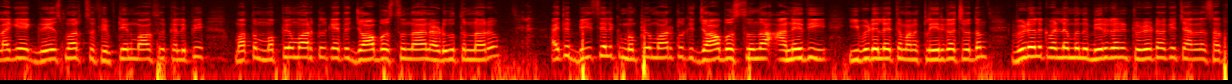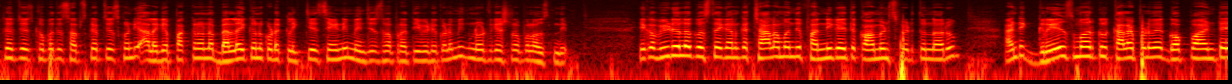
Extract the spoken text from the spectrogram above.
అలాగే గ్రేస్ మార్క్స్ ఫిఫ్టీన్ మార్క్స్ కలిపి మొత్తం ముప్పై మార్కులకి అయితే జాబ్ వస్తుందా అని అడుగుతున్నారు. అయితే బీసీలకి ముప్పై మార్కులకి జాబ్ వస్తుందా అనేది ఈ వీడియోలో అయితే మనం క్లియర్గా చూద్దాం. వీడియోలకు వెళ్ళే ముందు మీరు కానీ టుడే టాకీ ఛానల్ని సబ్స్క్రైబ్ చేసుకోకపోతే సబ్స్క్రైబ్ చేసుకోండి. అలాగే పక్కన ఉన్న బెల్ ఐకాన్ కూడా క్లిక్ చేసేయండి. మేము చేసిన ప్రతి వీడియో కూడా మీకు నోటిఫికేషన్ రూపంలో వస్తుంది. ఇక వీడియోలోకి వస్తే కనుక చాలామంది ఫన్నీగా అయితే కామెంట్స్ పెడుతున్నారు. అంటే గ్రేస్ మార్కులు కలపడమే గొప్ప అంటే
